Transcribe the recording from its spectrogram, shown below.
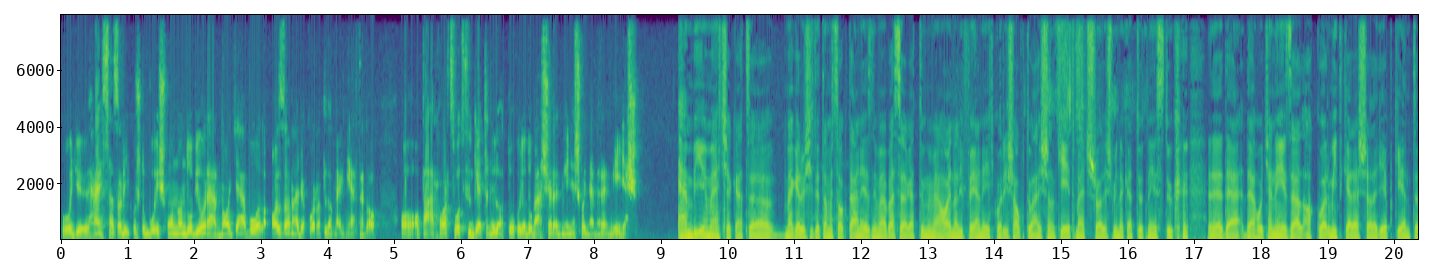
hogy hány százalékos dobó és honnan dobjon rá nagyjából, azzal már gyakorlatilag megnyerted a, a, a párharcot, függetlenül attól, hogy a dobás eredményes vagy nem eredményes. NBA meccseket megerősítettem, hogy szoktál nézni, mert beszélgettünk, mert hajnali fél négykor is aktuálisan két meccsről, és mind a kettőt néztük, de, de hogyha nézel, akkor mit keresel egyébként?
